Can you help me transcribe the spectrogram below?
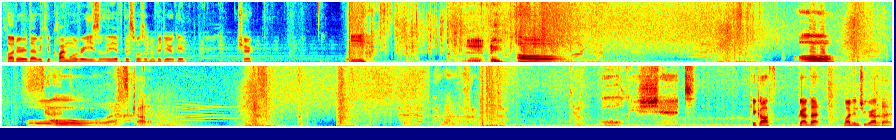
clutter that we could climb over easily if this wasn't a video game. Sure. E. oh. Oh. Oh, that's got it. Holy shit. Kick off. Grab that. Why didn't you grab that?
